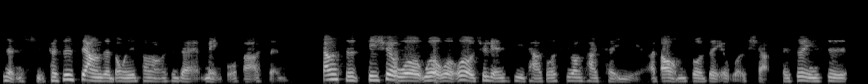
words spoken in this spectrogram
认识。可是这样的东西通常是在美国发生。当时的确，我我我我有去联系他说，希望他可以啊帮我们做这个 workshop，可是已经是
